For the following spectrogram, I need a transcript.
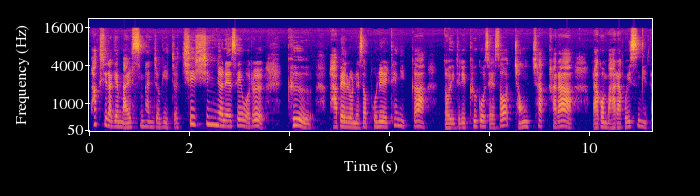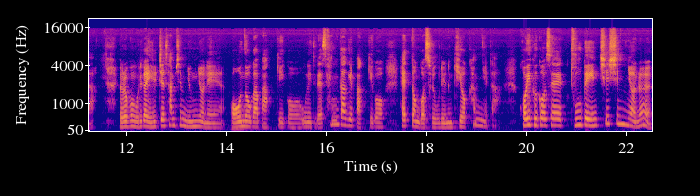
확실하게 말씀한 적이 있죠. 70년의 세월을 그 바벨론에서 보낼 테니까 너희들이 그곳에서 정착하라 라고 말하고 있습니다. 여러분 우리가 일제 36년에 언어가 바뀌고 우리들의 생각이 바뀌고 했던 것을 우리는 기억합니다. 거의 그것의 두 배인 70년을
